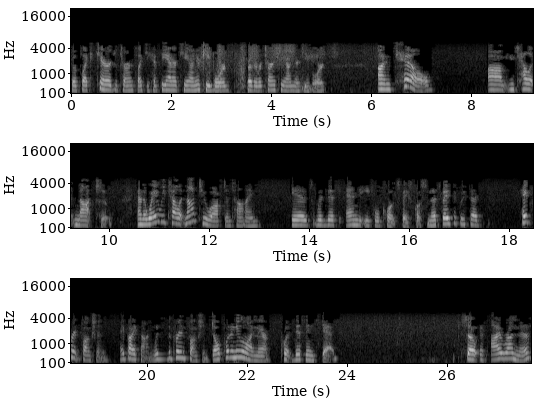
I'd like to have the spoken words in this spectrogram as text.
So it's like a carriage return. It's like you hit the enter key on your keyboard or the return key on your keyboard until um, you tell it not to. And the way we tell it not to oftentimes is with this end equal quote space quotes. And this basically said, hey print function, hey Python, with the print function, don't put a new line there, put this instead. So if I run this,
